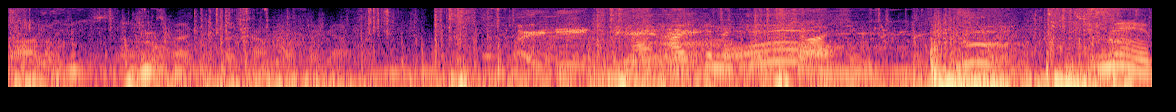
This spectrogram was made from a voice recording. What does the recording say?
bottom, so expect him to come up again. My ultimate is charging. Name.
